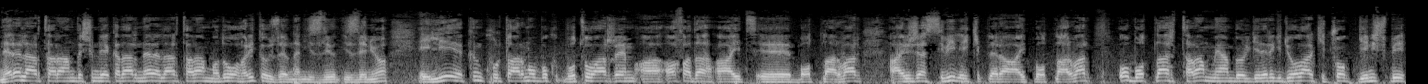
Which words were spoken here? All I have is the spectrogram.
Nereler tarandı şimdiye kadar nereler taranmadı o harita üzerinden izleniyor. 50'ye yakın kurtarma botu var. Hem AFAD'a ait e, botlar var. Ayrıca sivil ekiplere ait botlar var. O botlar taranmayan bölgelere gidiyorlar ki çok geniş bir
